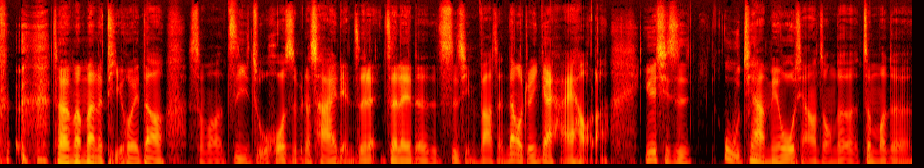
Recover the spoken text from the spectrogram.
才会慢慢的体会到什么自己煮伙食比较差一点之类之类的事情发生。但我觉得应该还好啦，因为其实物价没有我想象中的这么的。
